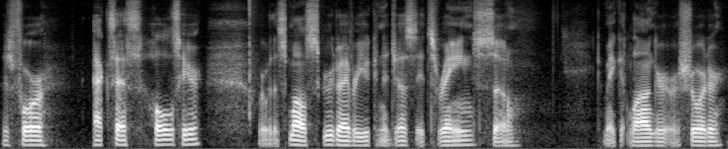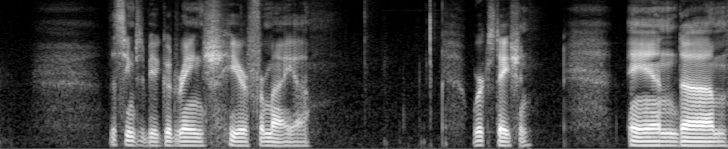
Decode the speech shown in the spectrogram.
There's four access holes here where with a small screwdriver you can adjust its range so you can make it longer or shorter. This seems to be a good range here for my uh, workstation. And um,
